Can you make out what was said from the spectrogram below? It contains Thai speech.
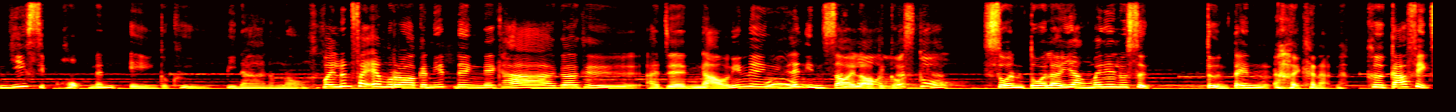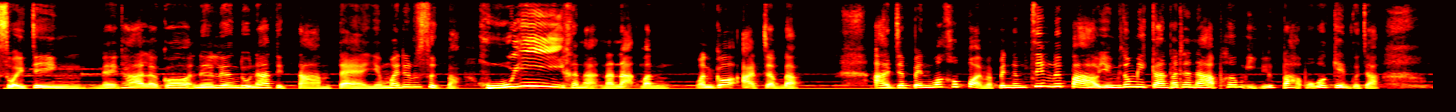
2026 นั่นเองก็คือปีหน้าน้องๆวัยรุ่นไฟเอ็มรอกันนิดนึงนะคะ ก็คืออาจจะเหงานิดนึงเล่นอินซอยรอไปก่อนนะคะส่วนตัวแล้วยังไม่ได้รู้สึกตื่นเต้นอะไรขนาดนั้น คือกราฟิกสวยจริงนะคะแล้วก็เนื้อเรื่องดูน่าติดตาม แต่ยังไม่ได้รู้สึกแบบหุยขนาดนั้นอะมันมันก็อาจจะแบบ อาจจะเป็นว่าเขาปล่อยมาเป็นน้ำจิ้มหรือเปล่า ยังไม่ต้องมีการพัฒนาเพิ่มอีกหรือเปล่า เพราะว่าเกมก็จะ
